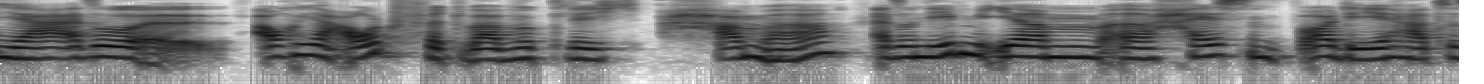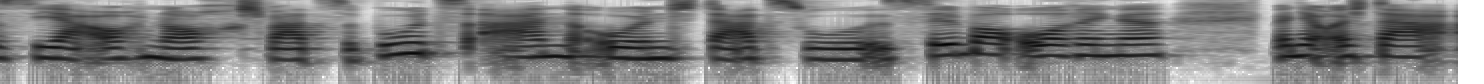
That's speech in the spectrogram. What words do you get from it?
Ja, also äh, auch ihr Outfit war wirklich Hammer. Also neben ihrem äh, heißen Body hatte sie ja auch noch schwarze Boots an und dazu Silberohrringe. Wenn ihr euch da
